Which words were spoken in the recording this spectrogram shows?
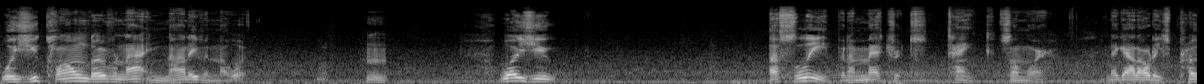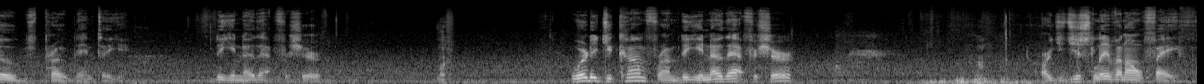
Was you cloned overnight and not even know it? Hmm. Was you asleep in a Matrix tank somewhere and they got all these probes probed into you? Do you know that for sure? Where did you come from? Do you know that for sure? Or you just living on faith?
